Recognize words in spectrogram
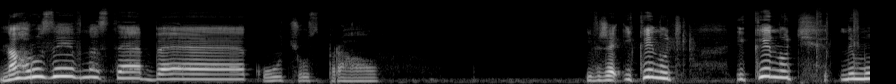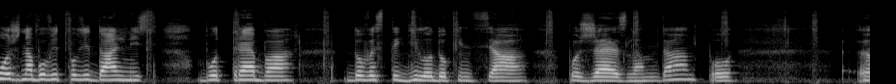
Нагрузив на себе кучу справ. І вже і кинуть, і кинуть не можна, бо відповідальність, бо треба довести діло до кінця по жезлам, да, по е,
